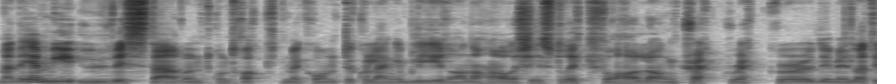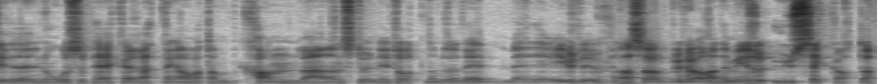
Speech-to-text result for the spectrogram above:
men det er mye uvisst der rundt kontrakten med Conte. Hvor lenge blir han? Han har ikke historikk for å ha lang track record. Imidlertid er det noe som peker i retning av at han kan være en stund i Tottenham. Så det, altså, du hører, det er mye så usikkert, da.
